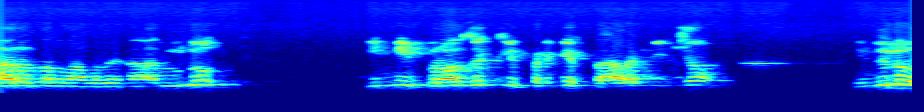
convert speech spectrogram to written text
ఆరు వందల నలభై నాలుగులో ఇన్ని ప్రాజెక్టులు ఇప్పటికే ప్రారంభించాం. ఇందులో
